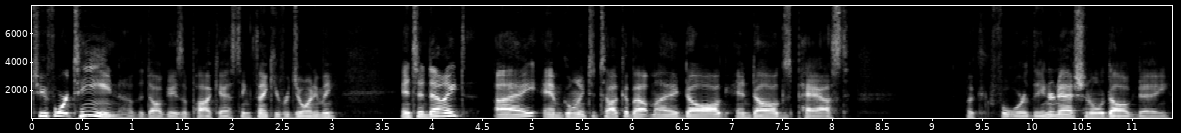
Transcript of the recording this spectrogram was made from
214 of the Dog Days of Podcasting. Thank you for joining me. And tonight, I am going to talk about my dog and dog's past for the International Dog Day.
